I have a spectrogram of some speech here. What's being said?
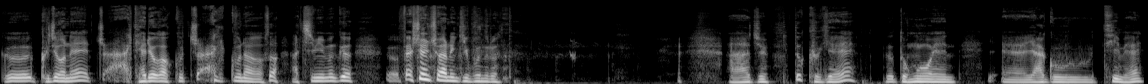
그, 그 전에 쫙 데려갖고 쫙 입고 나가서 아침이면 그 패션쇼 하는 기분으로. 아주 또 그게 그 동호인 야구팀의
